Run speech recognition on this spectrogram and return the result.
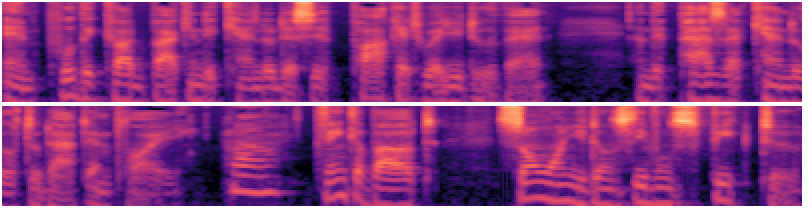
and put the card back in the candle. There's a pocket where you do that and they pass that candle to that employee Wow. think about someone you don't even speak to.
